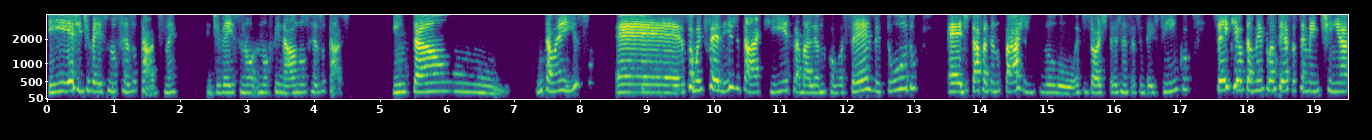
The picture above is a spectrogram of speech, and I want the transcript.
E a gente vê isso nos resultados, né? A gente vê isso no, no final, nos resultados. Então, então é isso. É, sou muito feliz de estar aqui trabalhando com vocês e tudo é, de estar fazendo parte do episódio 365. Sei que eu também plantei essa sementinha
